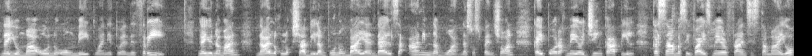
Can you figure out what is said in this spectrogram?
na yumao noong May 2023. Ngayon naman, naluklok siya bilang punong bayan dahil sa anim na buwan na suspensyon kay Porac Mayor Jean Capil kasama si Vice Mayor Francis Tamayo,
